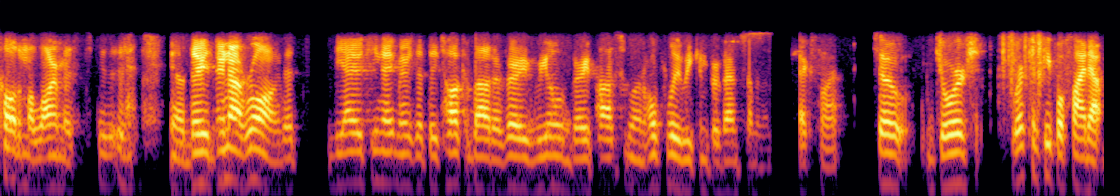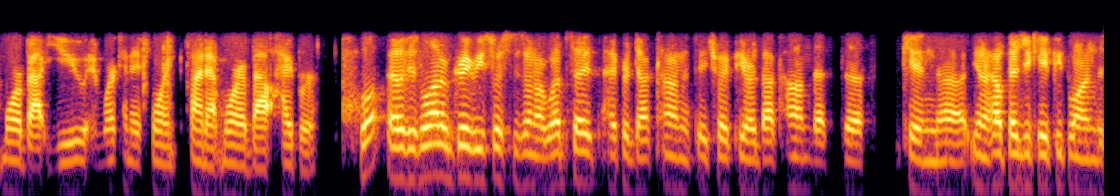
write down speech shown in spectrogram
call them alarmists. you know, they they're not wrong. That the IoT nightmares that they talk about are very real and very possible, and hopefully we can prevent some of them. Excellent. So, George, where can people find out more about you, and where can they find out more about Hyper? Well, uh, there's a lot of great resources on our website, hyper.com. It's hypr.com that uh, can uh, you know help educate people on the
